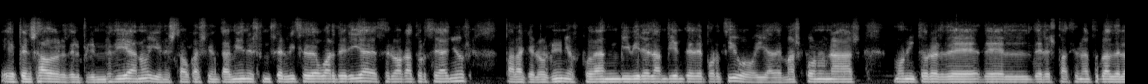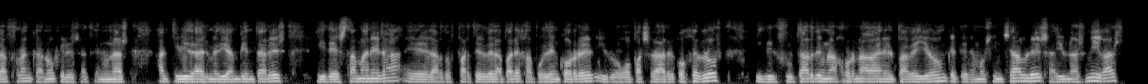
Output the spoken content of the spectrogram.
he pensado desde el primer día, ¿no? y en esta ocasión también, es un servicio de guardería de 0 a 14 años para que los niños puedan vivir el ambiente deportivo y además con unas monitores de- del, espacio natural de la Franca, ¿no? que les hacen unas actividades medioambientales y de esta manera eh, las dos partes de la pareja pueden correr y luego pasar a recogerlos y disfrutar de una jornada en el pabellón que tenemos hinchables, hay unas migas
